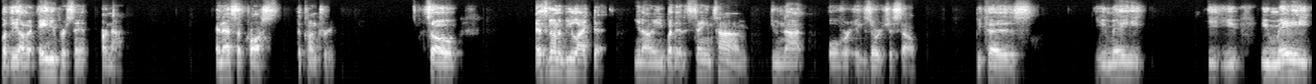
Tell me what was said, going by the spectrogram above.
but the other 80% are not and that's across the country. So it's going to be like that, you know what I mean? But at the same time, do not overexert yourself. because you may you you may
